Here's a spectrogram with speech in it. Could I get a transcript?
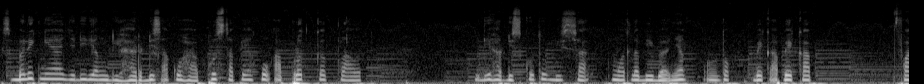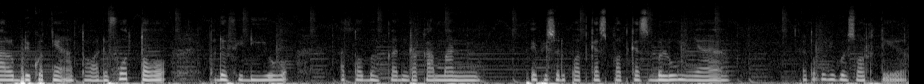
sebaliknya. Jadi yang di hard disk aku hapus tapi aku upload ke cloud. Jadi harddiskku tuh bisa muat lebih banyak untuk backup backup file berikutnya. Atau ada foto atau ada video atau bahkan rekaman episode podcast podcast sebelumnya itu aku juga sortir.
